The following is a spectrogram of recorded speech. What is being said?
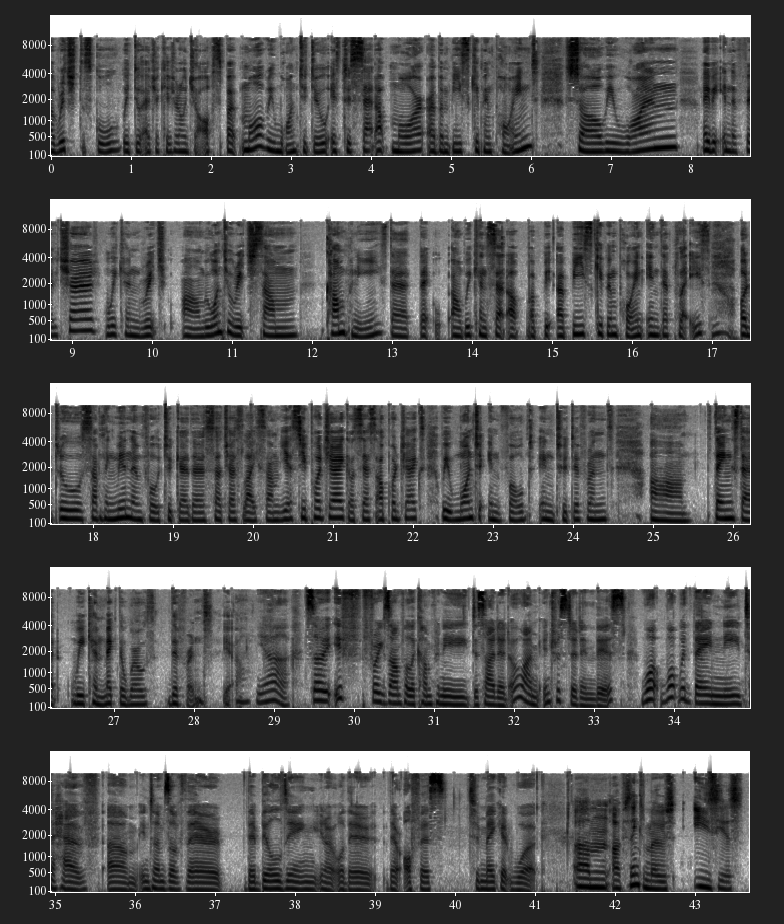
reach the school, we do educational jobs, but more we want to do is to set up more urban beekeeping points. So we want maybe in the future we can reach, um, we want to reach some companies that, that uh, we can set up a, a beekeeping point in their place or do something meaningful together such as like some ESG project or CSR projects. We want to involve into different um, things that we can make the world different. Yeah. Yeah. So if, for example, a company decided, oh, I'm interested in this, what what would they need to have um, in terms of their their building, you know, or their their office to make it work? Um, I think the most easiest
